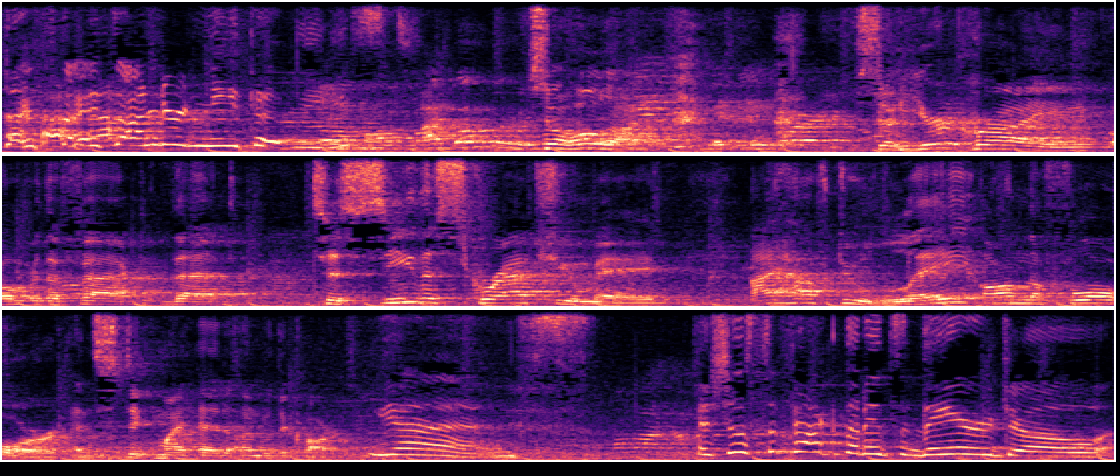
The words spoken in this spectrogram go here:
It's, it's underneath at least. Oh, my bumper. So hold on. So you're crying over the fact that to see the scratch you made, I have to lay on the floor and stick my head under the car. Yes. It's just the fact that it's there, Joe.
